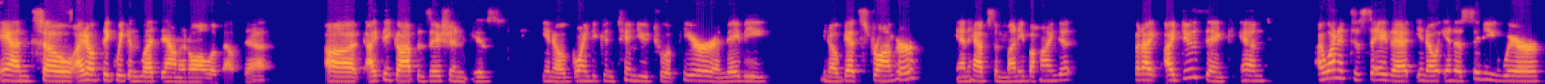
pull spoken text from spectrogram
And so I don't think we can let down at all about that. Uh, I think opposition is, you know, going to continue to appear and maybe, you know, get stronger and have some money behind it. But I, I do think, and I wanted to say that, you know, in a city where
